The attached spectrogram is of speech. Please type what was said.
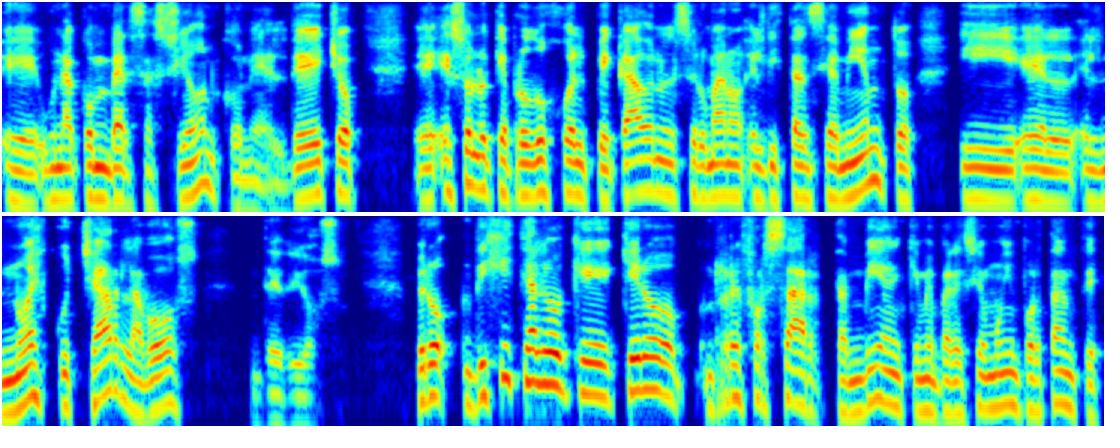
eh, una conversación con Él. De hecho, eh, eso es lo que produjo el pecado en el ser humano, el distanciamiento y el no escuchar la voz de Dios. Pero dijiste algo que quiero reforzar también, que me pareció muy importante,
